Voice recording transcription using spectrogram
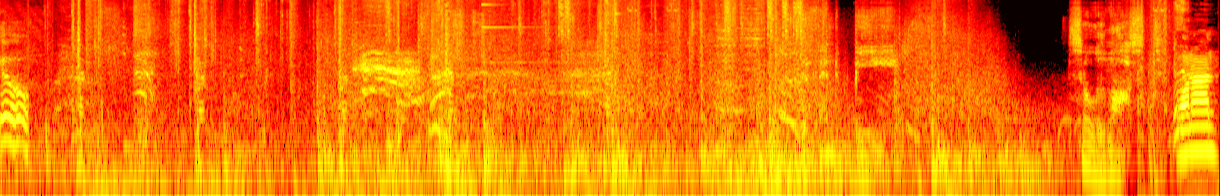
Go. Defend B. Soul lost. One on.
